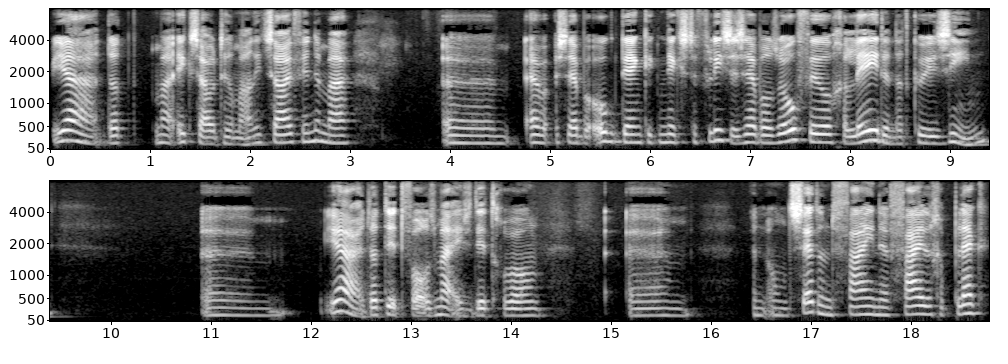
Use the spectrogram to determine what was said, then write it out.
ja, dat, maar ik zou het helemaal niet saai vinden. Maar er, ze hebben ook, denk ik, niks te verliezen. Ze hebben al zoveel geleden, dat kun je zien. Uh, ja, dat dit volgens mij is dit gewoon um, een ontzettend fijne, veilige plek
